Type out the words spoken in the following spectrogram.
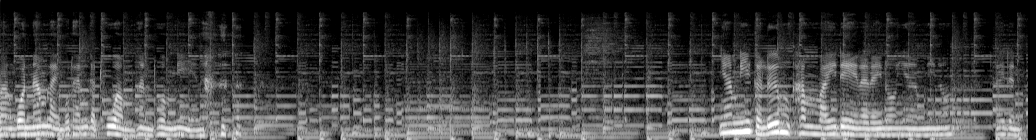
บางบอนน้ำไหลบ่ทันก็ท่วมหั่นท่วมนี่นะยามนี้ก็เริ่มคำไว้เดอะไรเนาะยามนี้เนาะให้เดือนแป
